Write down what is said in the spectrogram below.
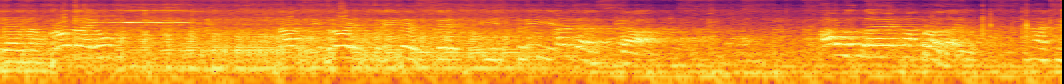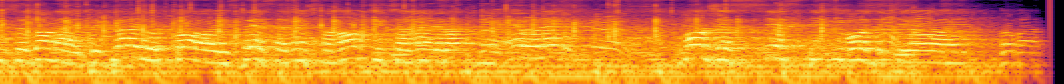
da je na prodaju. Startni broj 33. Mađarska. Auto je na prodaju. Znači sezona je pri kraju, to istrese nešto novčića, najvjerojatnije eure. Može sjesti i voziti ovaj dobar...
